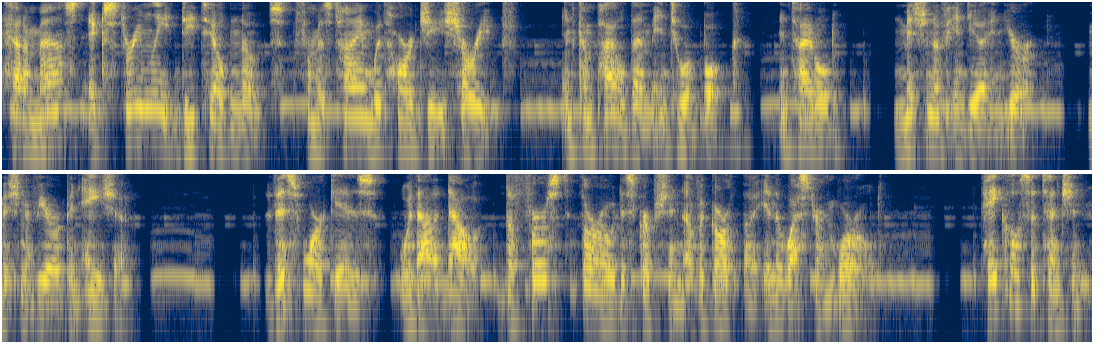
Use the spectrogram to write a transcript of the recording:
had amassed extremely detailed notes from his time with Harji Sharif and compiled them into a book entitled Mission of India in Europe, Mission of Europe in Asia. This work is, without a doubt, the first thorough description of Agartha in the Western world. Pay close attention,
